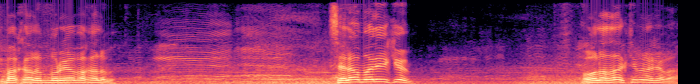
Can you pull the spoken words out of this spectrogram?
Bakalım buraya bakalım. Selam aleyküm. Oğlaklar kimin acaba?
